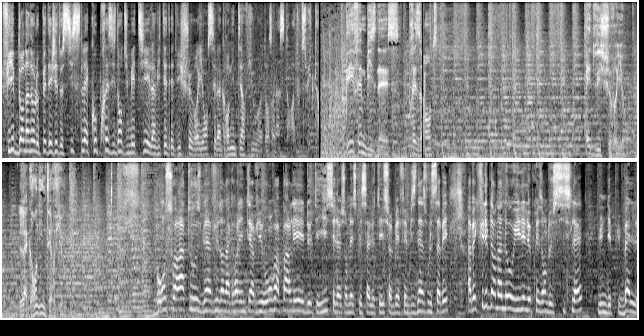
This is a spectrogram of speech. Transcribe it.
Philippe Dornano, le PDG de Sisley, co-président du métier et l'invité d'Edwige Chevrillon. C'est la grande interview dans un instant. À tout de suite. BFM Business présente Edwige Chevrillon, la grande interview. Bonsoir à tous, bienvenue dans la grande interview. On va parler d'ETI, c'est la journée spéciale ETI sur le BFM Business, vous le savez, avec Philippe Dornano. Il est le président de Sisley, l'une des plus belles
